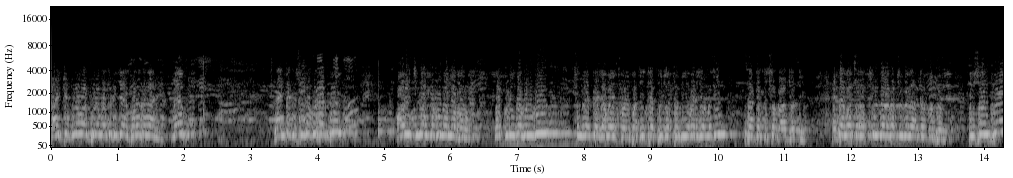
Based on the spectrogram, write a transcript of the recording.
লাইটে ফ্লাওয়ার ফুলের মতো ডিজাইন করে দেবেন ম্যাম লাইনটাকে সুন্দর করে রাখবেন অরিজিনাল তখন করো এক্ষুনি তখন সুন্দর একটা জামাই ফুল পাঠিয়ে পুজো তো বিয়ে বাড়ির জন্মদিন। স্যারটা কিছু করার জন্য এটা আমার ছাড়া করে? করা চুল আর করবেন ভীষণ ফ্রি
